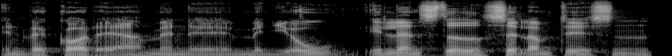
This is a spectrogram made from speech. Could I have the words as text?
end hvad godt er, men, uh, men jo, et eller andet sted, selvom det er sådan,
